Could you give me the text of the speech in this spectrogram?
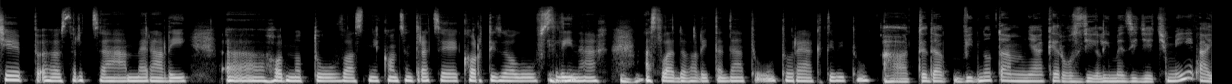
tep e, srdca, merali uh, hodnotu vlastne koncentrácie kortizolu v mhm. slinách mm-hmm. a sledovali teda tú, tú reaktivitu. A teda vidno tam nejaké rozdiely medzi deťmi aj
